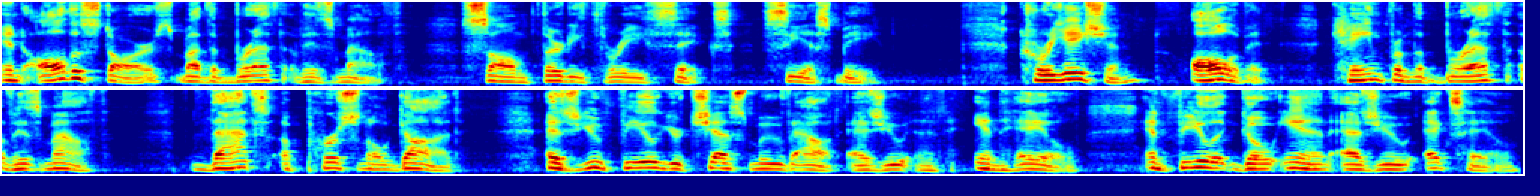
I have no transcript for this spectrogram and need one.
and all the stars by the breath of his mouth. Psalm 33 6, CSB. Creation, all of it, came from the breath of his mouth. That's a personal God. As you feel your chest move out as you inhale and feel it go in as you exhale,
